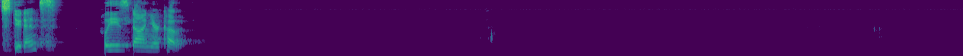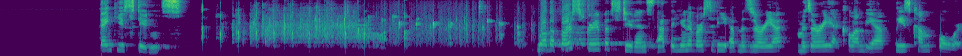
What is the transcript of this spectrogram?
Students, please don your coat. Thank you, students. Will the first group of students at the University of Missouri, Missouri at Columbia please come forward?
